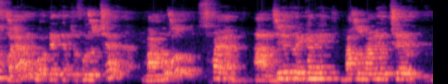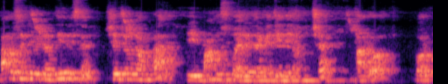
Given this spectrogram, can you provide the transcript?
স্কয়ার বর্গের ক্ষেত্রফল হচ্ছে বাহু স্কয়ার আর যেহেতু এখানে বাহু মানে হচ্ছে বারো সেন্টিমিটার দিয়ে দিছে সেই জন্য আমরা এই বাহু স্কয়ারের জায়গায় দিয়ে দিলাম হচ্ছে বারো বর্গ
